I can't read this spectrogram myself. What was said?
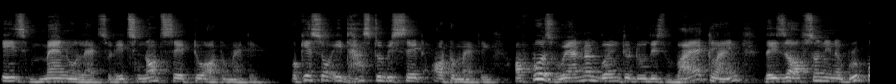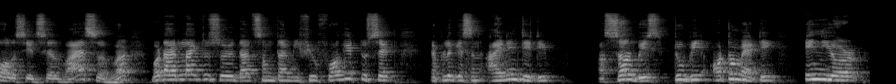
is manual actually. It's not set to automatic. Okay, so it has to be set automatic. Of course, we are not going to do this via client. There is an option in a group policy itself via server. But I'd like to show you that sometime if you forget to set application identity a service to be automatic in your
